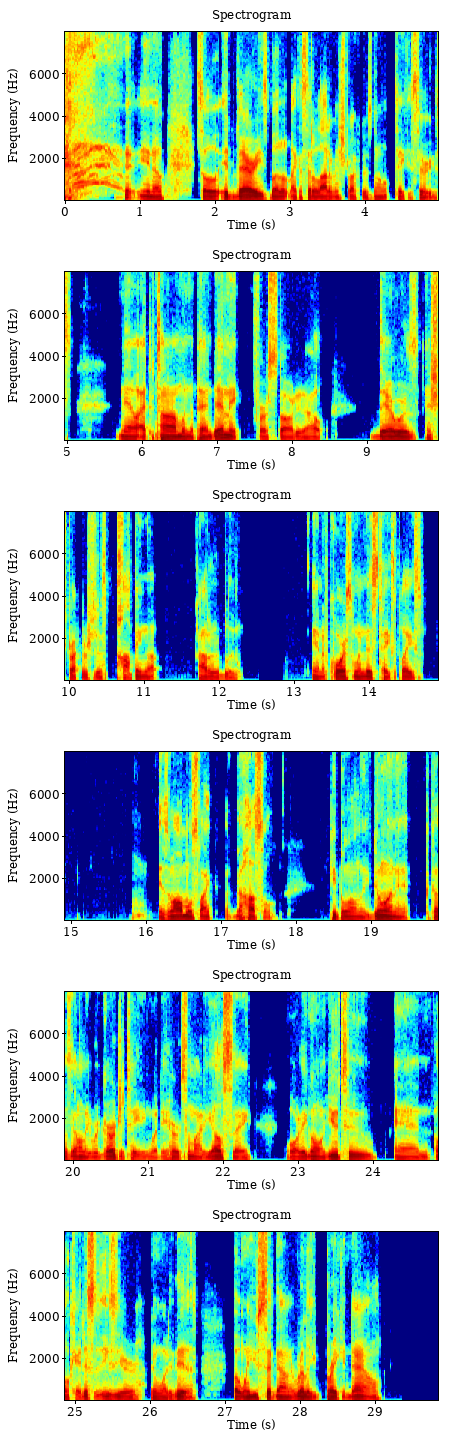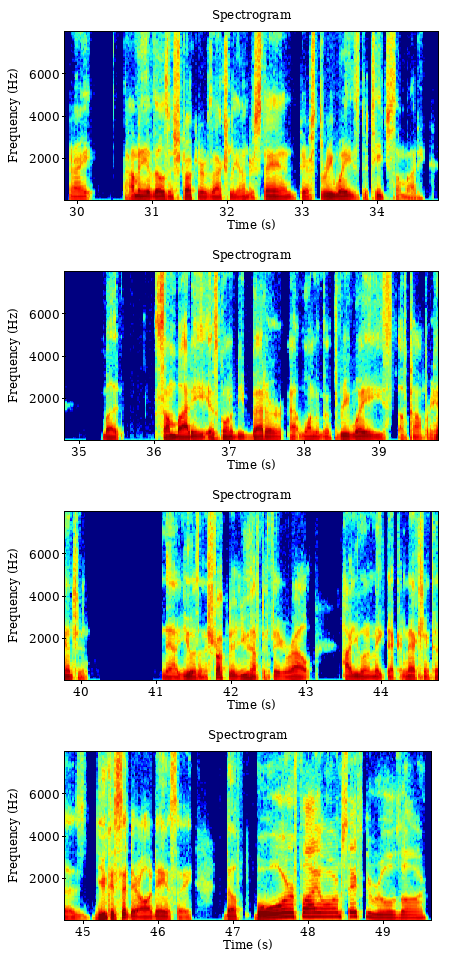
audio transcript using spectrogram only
you know, so it varies, but like I said, a lot of instructors don't take it serious. Now, at the time when the pandemic first started out, there was instructors just popping up out of the blue. And of course, when this takes place, it's almost like the hustle. People only doing it because they're only regurgitating what they heard somebody else say, or they go on YouTube and okay, this is easier than what it is. But when you sit down and really break it down, right? How many of those instructors actually understand there's three ways to teach somebody, but somebody is going to be better at one of the three ways of comprehension. Now, you as an instructor, you have to figure out how you're going to make that connection because you could sit there all day and say the four firearm safety rules are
